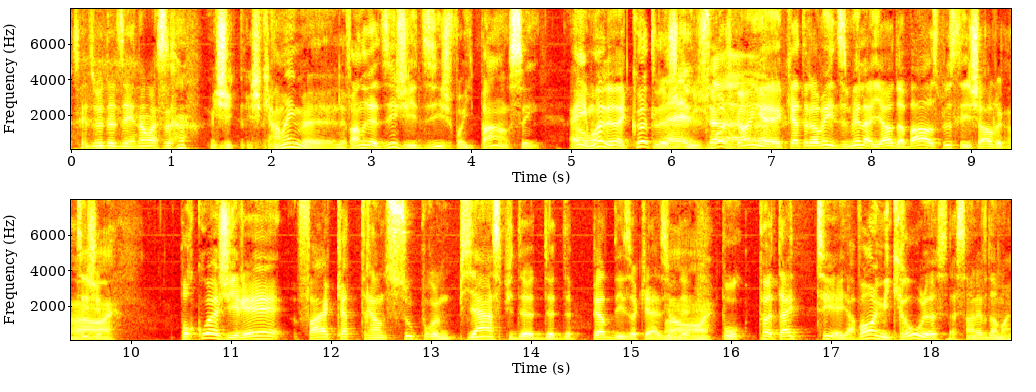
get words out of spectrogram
C'est dur de dire non à ça. Mais j'ai j'ai quand même. euh, le vendredi, j'ai dit, je vais y penser. Hey, moi, là, écoute, là, je- Hey, je- moi, je gagne euh, 90 000 ailleurs de base, plus les charges de. Ah, ouais. Pourquoi j'irais faire 4,30 sous pour une pièce puis de, de- de perdre des occasions Ah, de- ouais. pour peut-être, tu sais, avoir un micro, là, ça s'enlève de même.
